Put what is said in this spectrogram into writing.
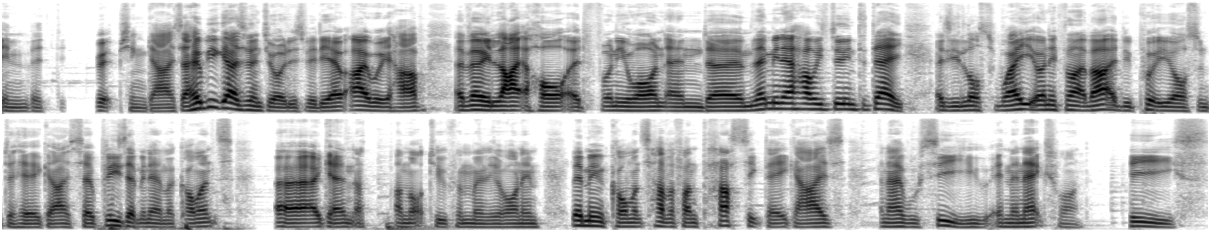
in the description, guys. I hope you guys have enjoyed this video. I really have. A very light-hearted, funny one. And um, let me know how he's doing today. Has he lost weight or anything like that? It'd be pretty awesome to hear, guys. So please let me know in the comments. Uh, again, I'm not too familiar on him. Let me in the comments. Have a fantastic day, guys. And I will see you in the next one. Peace.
